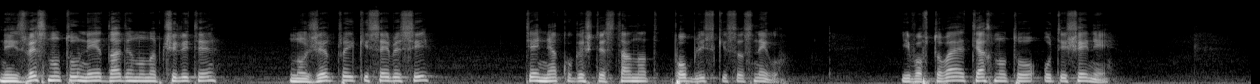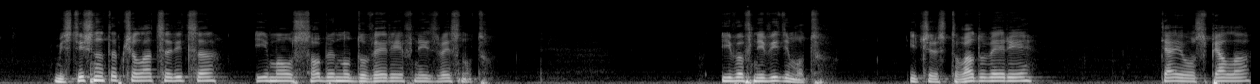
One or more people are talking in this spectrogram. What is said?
Неизвестното не е дадено на пчелите, но жертвайки себе си, те някога ще станат по-близки с него. И в това е тяхното утешение. Мистичната пчела царица има особено доверие в неизвестното и в невидимото. И чрез това доверие тя е успяла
